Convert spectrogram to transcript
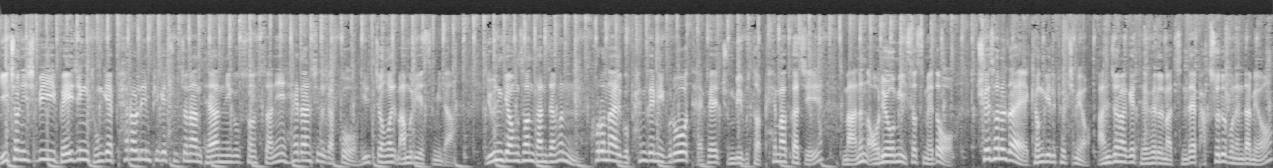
2022 베이징 동계 패럴림픽에 출전한 대한민국 선수단이 해단식을 갖고 일정을 마무리했습니다. 윤경선 단장은 코로나19 팬데믹으로 대회 준비부터 폐막까지 많은 어려움이 있었음에도 최선을 다해 경기를 펼치며 안전하게 대회를 마친 데 박수를 보낸다며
